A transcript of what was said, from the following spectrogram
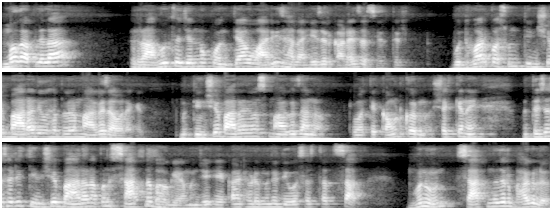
मग आपल्याला राहुलचा जन्म कोणत्या वारी झाला हे जर काढायचं असेल तर बुधवारपासून तीनशे बारा दिवस आपल्याला मागं जावं लागेल. मग तीनशे बारा दिवस मागं जाणं किंवा ते काउंट करणं शक्य नाही. मग त्याच्यासाठी तीनशे बाराला आपण सातनं भागूया. म्हणजे एका आठवड्यामध्ये दिवस असतात सात. म्हणून सातनं जर भागलं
